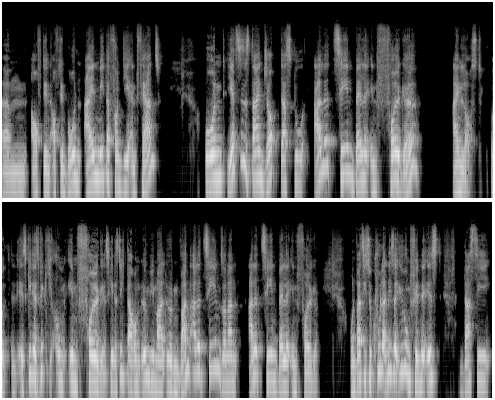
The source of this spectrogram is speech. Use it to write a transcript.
ähm, auf, den, auf den Boden, einen Meter von dir entfernt. Und jetzt ist es dein Job, dass du alle zehn Bälle in Folge einlochst. Und es geht jetzt wirklich um in Folge. Es geht jetzt nicht darum, irgendwie mal irgendwann alle zehn, sondern alle zehn Bälle in Folge. Und was ich so cool an dieser Übung finde, ist, dass sie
